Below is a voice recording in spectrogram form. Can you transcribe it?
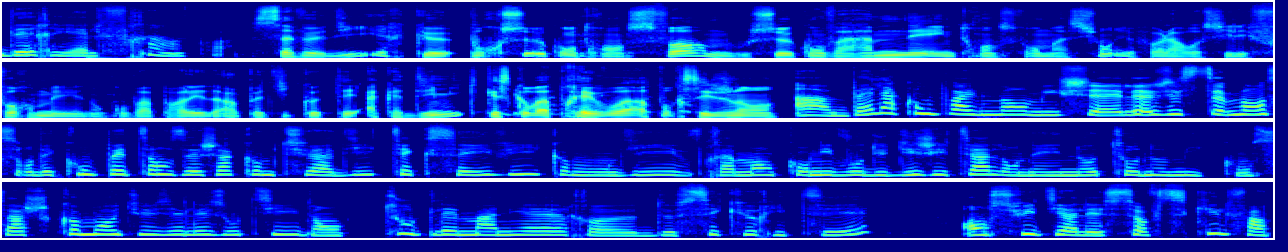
des réels freins. Quoi. Ça veut dire que pour ceux qu'on transforme ou ceux qu'on va amener à une transformation, il va falloir aussi les former. Donc on va parler d'un petit côté académique. Qu'est-ce qu'on va prévoir pour ces gens? Un bel accompagnement, Michel, justement sur des compétences déjà, comme tu as dit, tech-savvy, comme on dit, vraiment qu'au niveau du digital, on ait une autonomie, qu'on sache comment utiliser les outils dans toutes les manières euh, de sécurité. Ensuite, il y a les soft skills, enfin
